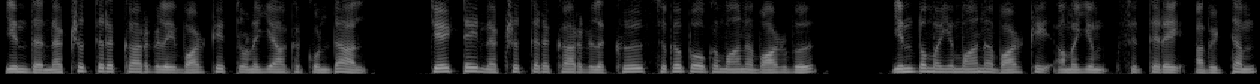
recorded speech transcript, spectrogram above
இந்த நட்சத்திரக்காரர்களை வாழ்க்கைத் துணையாக கொண்டால் கேட்டை நட்சத்திரக்காரர்களுக்கு சுகபோகமான வாழ்வு இன்பமயமான வாழ்க்கை அமையும். சித்திரை அவிட்டம்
